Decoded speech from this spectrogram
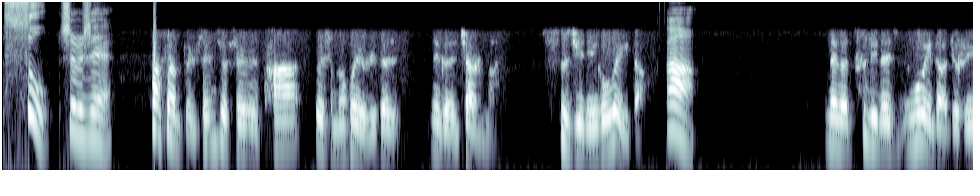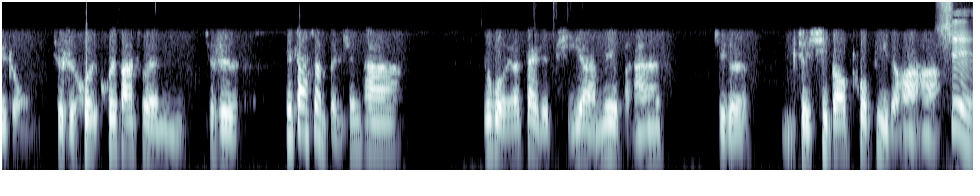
素，是不是？大蒜本身就是它为什么会有一个那个叫什么刺激的一个味道啊？那个刺激的味道就是一种，就是挥挥发出来，就是因为大蒜本身它如果要带着皮啊，没有把它这个就细胞破壁的话，哈，是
